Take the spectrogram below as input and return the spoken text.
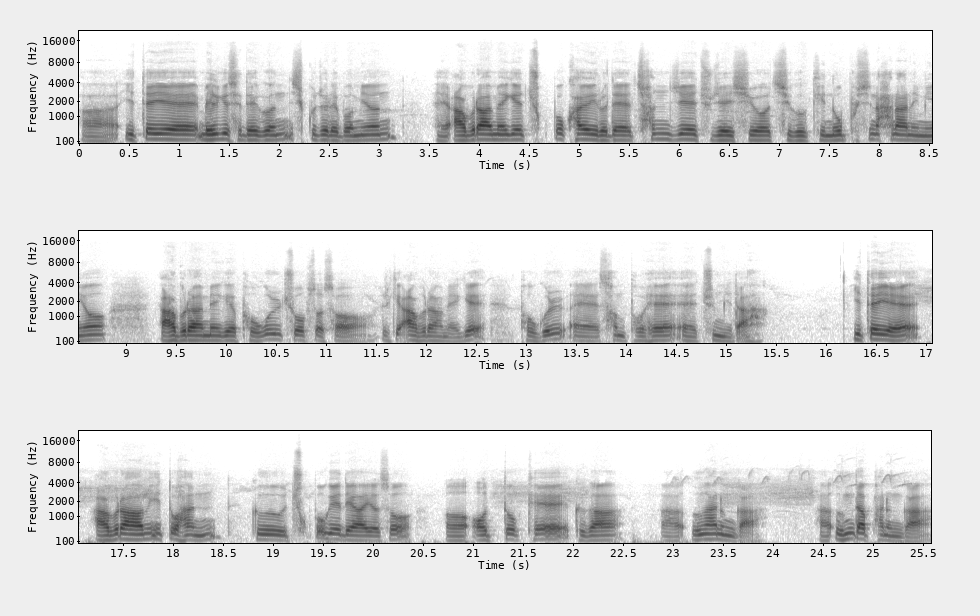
아, 이때의 멜기세덱은 19절에 보면 에, 아브라함에게 축복하여 이르되 천지의 주제시여 지극히 높으신 하나님이여 아브라함에게 복을 주옵소서 이렇게 아브라함에게 복을 에, 선포해 에, 줍니다. 이때에 아브라함이 또한 그 축복에 대하여서 어, 어떻게 그가 아, 응하는가, 아, 응답하는가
